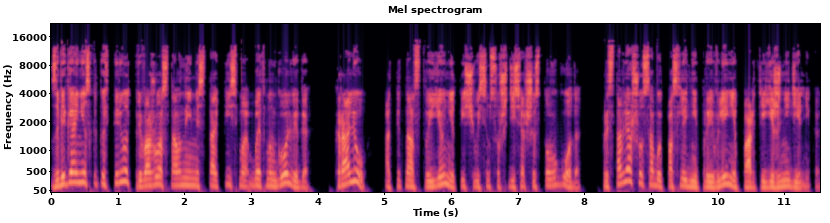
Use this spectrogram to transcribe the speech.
Забегая несколько вперед, привожу основные места письма Бэтмен Гольвига королю от 15 июня 1866 года, представлявшего собой последние проявления партии еженедельника.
